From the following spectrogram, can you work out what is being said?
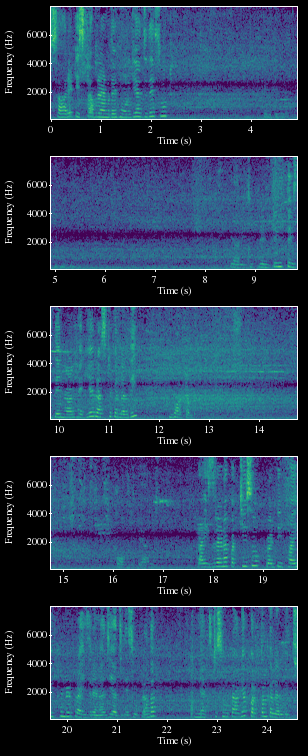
ਸਾਰੇ ਟਿਸਟਾ ਬ੍ਰਾਂਡ ਦੇ ਹੋਣਗੇ ਅੱਜ ਦੇ ਸੂਟ। ਪਿਆਰੀ ਜੀ ਪ੍ਰਿੰਟਿੰਗ ਤੇ ਇਸ ਦੇ ਨਾਲ ਹੈਗੀ ਹੈ ਰਸਟ ਕਲਰ ਦੀ ਬਾਟਮ ਪ੍ਰਾਈਸ ਰਹਿਣਾ 2500 2500 ਪ੍ਰਾਈਸ ਰਹਿਣਾ ਜੀ ਅੱਜ ਦੇ ਸੂਟਾਂ ਦਾ। ਨੈਕਸਟ ਸੂਟ ਆ ਗਿਆ ਪਰਪਲ ਕਲਰ ਵਿੱਚ।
